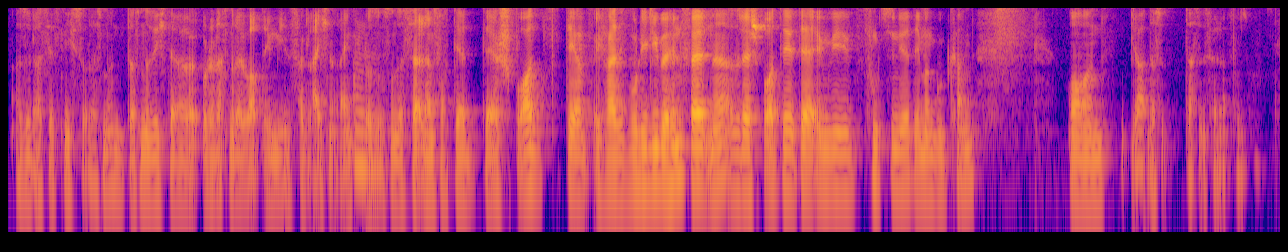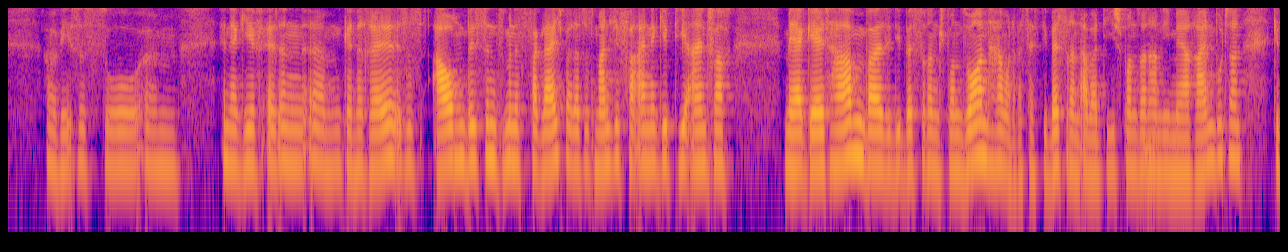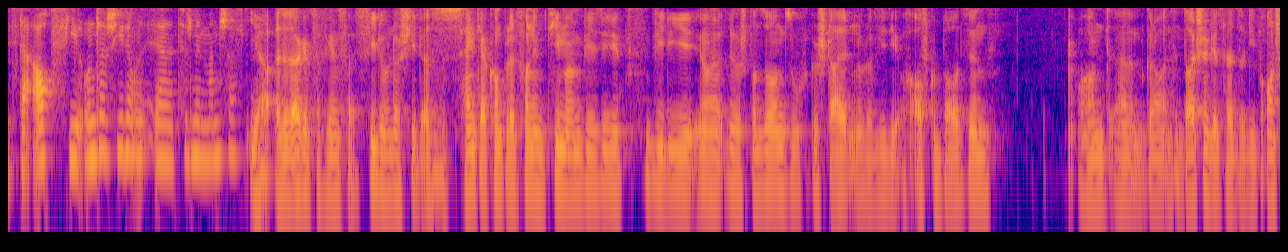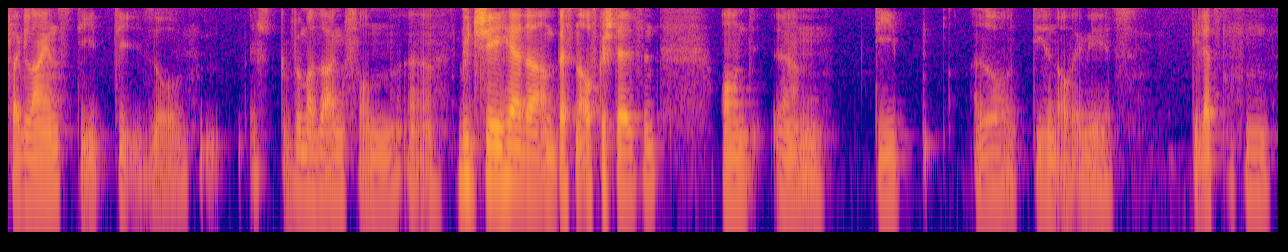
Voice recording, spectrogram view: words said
also das ist jetzt nicht so, dass man, dass man sich da, oder dass man da überhaupt irgendwie ins Vergleichen reinkommt oder so, sondern das ist halt einfach der, der Sport, der, ich weiß nicht, wo die Liebe hinfällt, ne? Also der Sport, der, der irgendwie funktioniert, den man gut kann. Und ja, das, das ist halt einfach so. Aber wie ist es so ähm, in der GFL dann ähm, generell? Ist es auch ein bisschen zumindest vergleichbar, dass es manche Vereine gibt, die einfach mehr Geld haben, weil sie die besseren Sponsoren haben, oder was heißt die besseren, aber die Sponsoren haben, die mehr reinbuttern. Gibt es da auch viel Unterschiede äh, zwischen den Mannschaften? Ja, also da gibt es auf jeden Fall viele Unterschiede. Also es hängt ja komplett von dem Team an, wie sie, wie die ihre Sponsorensuche gestalten oder wie die auch aufgebaut sind. Und ähm, genau, also in Deutschland gibt es halt so die Braunschweig Lions, die, die so, ich würde mal sagen, vom äh, Budget her da am besten aufgestellt sind. Und ähm, die, also die sind auch irgendwie jetzt die letzten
